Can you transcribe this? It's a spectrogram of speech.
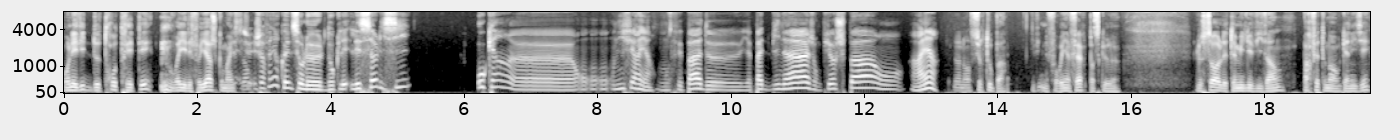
on évite de trop traiter. Vous voyez les feuillages, comment ils sont Je, je vais revenir quand même sur le donc les, les sols ici. Aucun, euh, on- n'y fait rien. On ne fait pas de, il n'y a pas de binage, on pioche pas, rien. Non, non, surtout pas. Il ne faut rien faire parce que le sol est un milieu vivant, parfaitement organisé.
